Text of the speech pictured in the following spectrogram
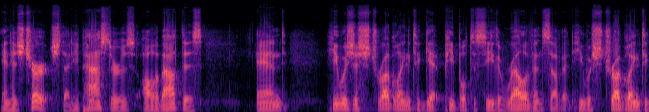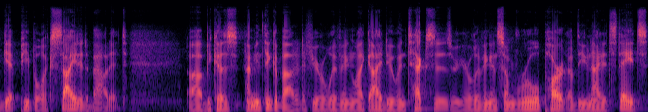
in his church that he pastors all about this. And he was just struggling to get people to see the relevance of it. He was struggling to get people excited about it. Uh, because, I mean, think about it. If you're living like I do in Texas or you're living in some rural part of the United States,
